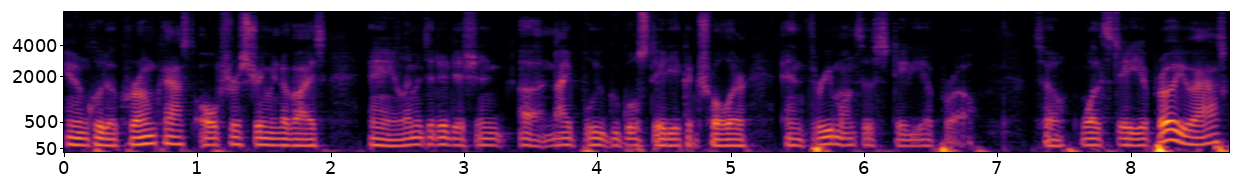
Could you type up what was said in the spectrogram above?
It'll include a Chromecast Ultra streaming device and a limited edition uh, Night Blue Google Stadia controller and three months of Stadia Pro. So, what's Stadia Pro, you ask?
